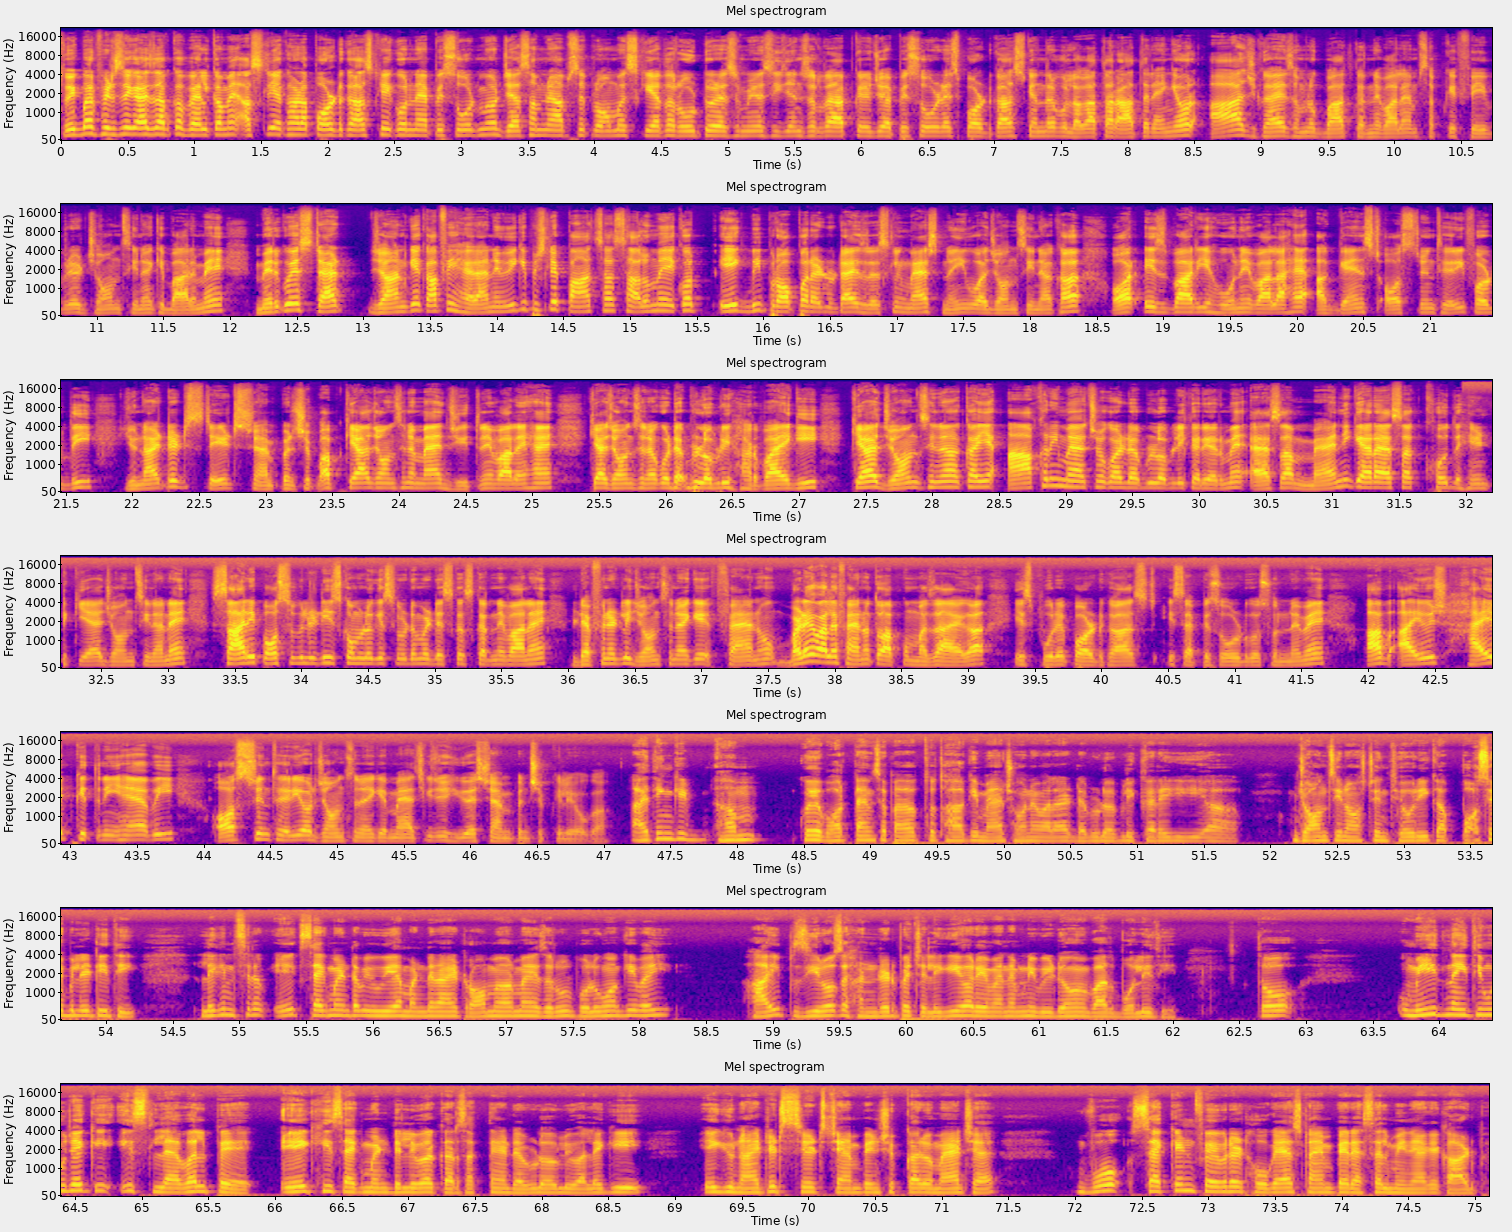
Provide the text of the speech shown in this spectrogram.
तो एक बार फिर से गाइज़ आपका वेलकम है असली अखाड़ा पॉडकास्ट के एक और नए एपिसोड में। और जैसा हमने आपसे प्रॉमिस किया था रोड टू रेसलमेनिया सीज़न चल रहा है। आपके लिए जो एपिसोड है इस पॉडकास्ट के अंदर, वो लगातार आते रहेंगे। और आज गाइज़ हम लोग बात करने वाले हैं हम सबके फेवरेट जॉन सीना के बारे में। मेरे को ये स्टैट जान के काफ़ी हैरानी हुई कि पिछले पाँच सात सालों में एक और, एक भी प्रॉपर एडवर्टाइज रेसलिंग मैच नहीं हुआ जॉन सीना का। और इस बार ये होने वाला है against Austin Theory for the United States championship अब क्या जॉन सीना मैच जीतने वाले हैं? क्या जॉन सीना को डब्ल्यू डब्ल्यू हरवाएगी? क्या जॉन सीना का ये आखिरी मैच होगा डब्ल्यू करियर में, ऐसा मैं नहीं कह रहा, ऐसा खुद हिंट किया है जॉन सीना ने। सारी पॉसिबिलिटीज को हम लोग इस वीडियो में डिस्कस करने वाले हैं। डेफिनेटली जॉन सीना के फ़ैन हो, बड़े वाले फ़ैन हो तो आपको मज़ा आएगा इस पूरे पॉडकास्ट इस एपिसोड को सुनने में। अब आयुष हाइप कितनी है अभी ऑस्ट्रियन थेरी और जॉन सीना के मैच की, जो यूएस चैंपियनशिप के लिए होगा? आई थिंक हम, को बहुत टाइम से पता तो था कि मैच होने वाला है डब्ल्यू डब्ल्यू e करेगी जॉन सीन ऑस्टिन थ्योरी का पॉसिबिलिटी थी। लेकिन सिर्फ़ एक सेगमेंट अभी हुई है मंडे नाइट रॉ में, और मैं ज़रूर बोलूँगा कि भाई हाइप ज़ीरो से हंड्रेड पे चली गई और ये मैंने अपनी वीडियो में बात बोली थी। तो उम्मीद नहीं थी मुझे कि इस लेवल पे एक ही सेगमेंट डिलीवर कर सकते हैं डब्ल्यू डब्ल्यू वाले कि एक यूनाइटेड स्टेट्स चैम्पियनशिप का जो मैच है, वो सेकंड फेवरेट हो गया इस टाइम पे रेसल मीनिया के कार्ड पे।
